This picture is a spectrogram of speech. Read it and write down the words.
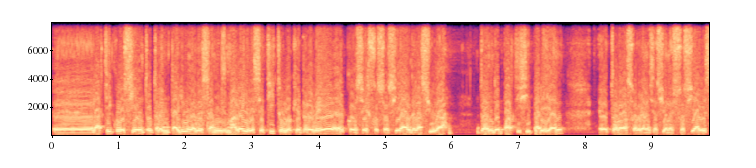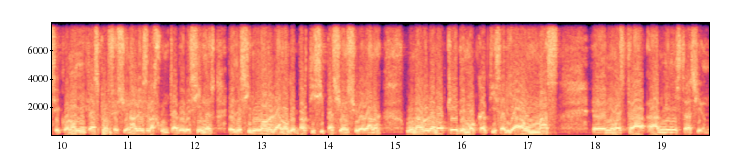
Eh, el artículo 131 de esa misma ley, de ese título que prevé el Consejo Social de la Ciudad, donde participarían eh, todas las organizaciones sociales, económicas, profesionales, la Junta de Vecinos, es decir, un órgano de participación ciudadana, un órgano que democratizaría aún más eh, nuestra administración.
